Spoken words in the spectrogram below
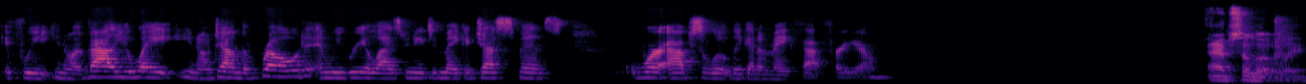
if we, you know, evaluate, you know, down the road and we realize we need to make adjustments, we're absolutely going to make that for you. Absolutely.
